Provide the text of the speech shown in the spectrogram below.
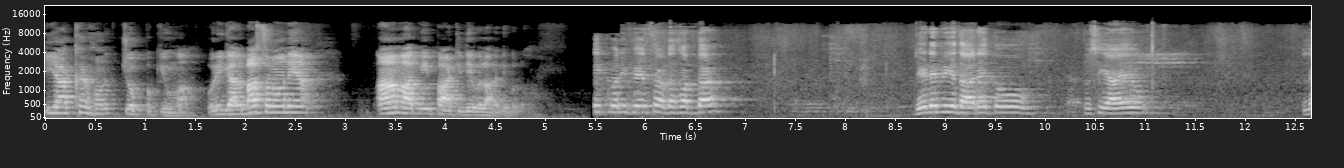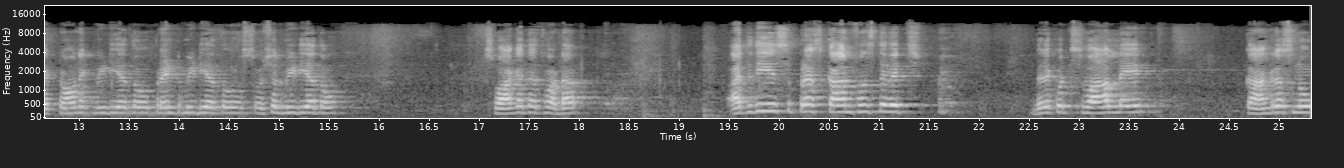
ਕਿ ਆਖਰ ਹੁਣ ਚੁੱਪ ਕਿਉਂ ਆ? ਪੂਰੀ ਗੱਲਬਾਤ ਸੁਣਾਉਂਦੇ ਆ ਆਮ ਆਦਮੀ ਪਾਰਟੀ ਦੇ ਬੁਲਾਰੇ ਦੇ ਵੱਲੋਂ। ਇੱਕ ਵਾਰੀ ਫੇਰ ਤੁਹਾਡਾ ਸਭ ਦਾ। ਜਿਹੜੇ ਵੀ ਅਦਾਰੇ ਤੋਂ ਤੁਸੀਂ ਆਏ ਹੋ ਇਲੈਕਟ੍ਰੋਨਿਕ ਮੀਡੀਆ ਤੋਂ ਪ੍ਰਿੰਟ ਮੀਡੀਆ ਤੋਂ ਸੋਸ਼ਲ ਮੀਡੀਆ ਤੋਂ, ਸਵਾਗਤ ਹੈ ਤੁਹਾਡਾ। ਅੱਜ ਦੀ ਇਸ ਪ੍ਰੈਸ ਕਾਨਫਰੰਸ ਦੇ ਵਿੱਚ ਮੇਰੇ ਕੁਝ ਸਵਾਲ ਨੇ ਕਾਂਗਰਸ ਨੂੰ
